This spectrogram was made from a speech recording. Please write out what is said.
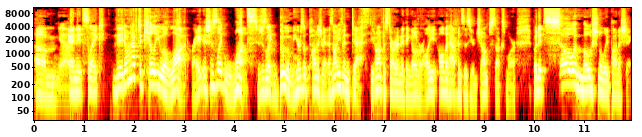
Um, Yeah. and it's like they don't have to kill you a lot, right? It's just like once. It's just like boom, here's a punishment. It's not even death. You don't have to start anything over. All you, all that happens is your jump sucks more. But it's so emotionally punishing,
